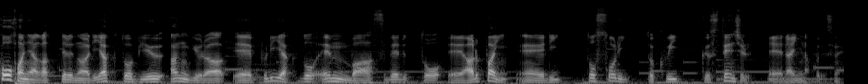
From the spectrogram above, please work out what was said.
候補に上がっているのは React、Vue、Angular、えー、 Preact、Ember、Svelte、えー、 Alpine、えー、 Lit、Solid、Qwik、Stencil、えー、ラインナップですね。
